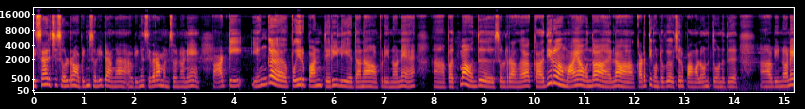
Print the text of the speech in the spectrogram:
விசாரித்து சொல்கிறோம் அப்படின்னு சொல்லிட்டாங்க அப்படின்னு சிவராமன் சொன்னோன்னே பாட்டி எங்கே போயிருப்பான்னு தெரியலையே தானா அப்படின்னோடனே பத்மா வந்து சொல்கிறாங்க கதிரும் மாயாவும் தான் எல்லாம் கடத்தி கொண்டு போய் வச்சுருப்பாங்களோன்னு தோணுது அப்படின்னோடனே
